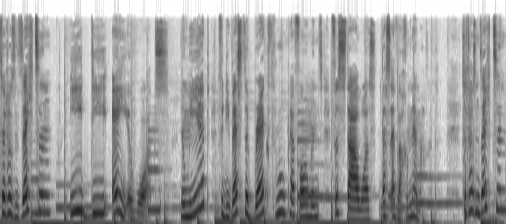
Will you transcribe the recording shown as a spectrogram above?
2016 EDA Awards. Nominiert für die beste Breakthrough Performance für Star Wars Das Erwachen der Macht. 2016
